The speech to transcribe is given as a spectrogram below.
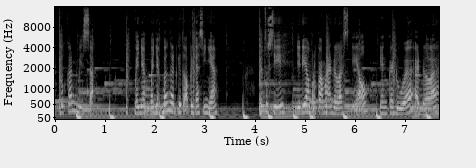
itu kan bisa banyak banyak banget gitu aplikasinya. Itu sih. Jadi yang pertama adalah skill yang kedua adalah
